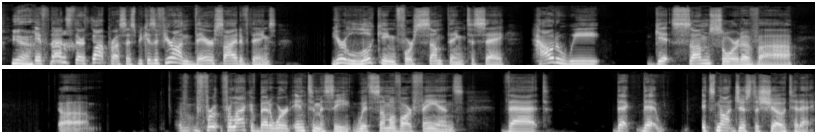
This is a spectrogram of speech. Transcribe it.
Yeah. if that's their thought process because if you're on their side of things you're looking for something to say how do we get some sort of uh, um, for for lack of a better word intimacy with some of our fans that that that it's not just a show today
